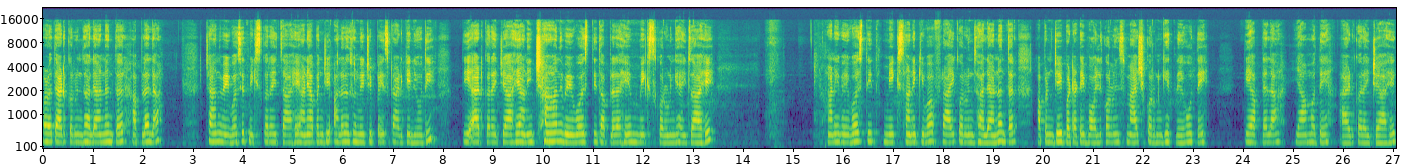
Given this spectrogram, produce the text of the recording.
हळद ॲड करून झाल्यानंतर आपल्याला छान व्यवस्थित मिक्स करायचं आहे आणि आपण जी आलं लसूण मिरची पेस्ट ॲड केली होती ती ॲड करायची आहे आणि छान व्यवस्थित आपल्याला हे मिक्स करून घ्यायचं आहे. आणि व्यवस्थित मिक्स आणि किंवा फ्राय करून झाल्यानंतर आपण जे बटाटे बॉईल करून स्मॅश करून घेतले होते ते आपल्याला यामध्ये ॲड करायचे आहेत.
